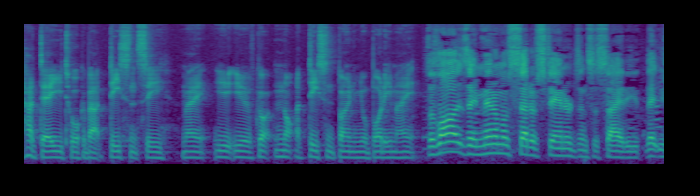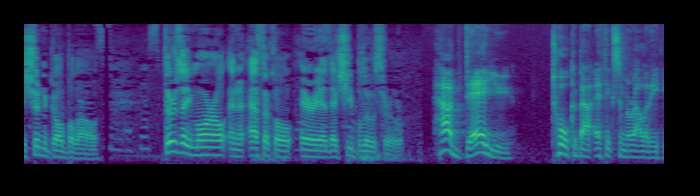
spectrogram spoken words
How dare you talk about decency, mate? You, you've got not a decent bone in your body, mate. The law is a minimum set of standards in society that you shouldn't go below. There's a moral and an ethical area that she blew through. How dare you talk about ethics and morality?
